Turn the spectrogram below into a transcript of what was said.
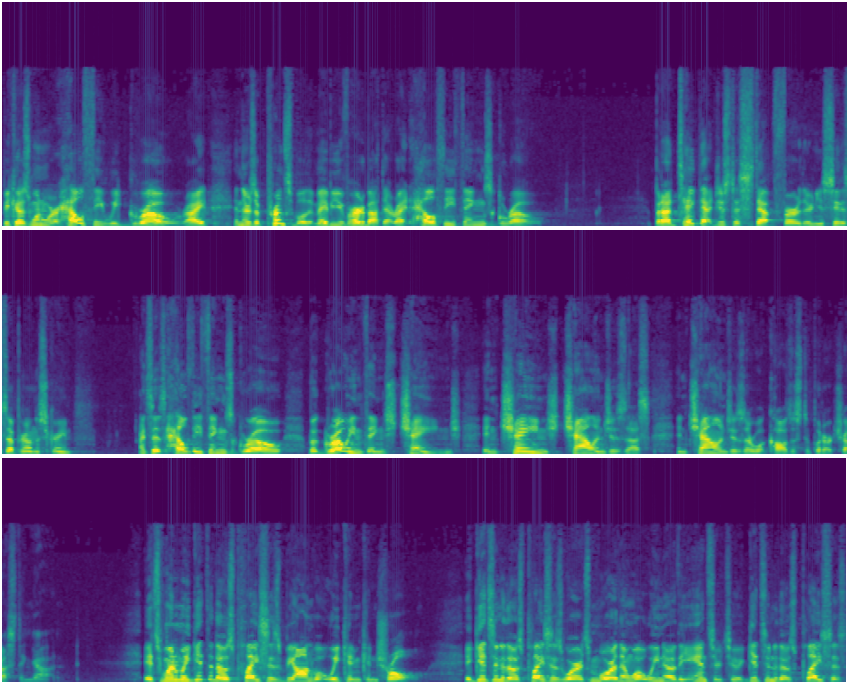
Because when we're healthy, we grow, right? And there's a principle that maybe you've heard about that, right? Healthy things grow. But I'd take that just a step further, and you see this up here on the screen. It says, healthy things grow, but growing things change, and change challenges us, and challenges are what cause us to put our trust in God. It's when we get to those places beyond what we can control it gets into those places where it's more than what we know the answer to. It gets into those places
